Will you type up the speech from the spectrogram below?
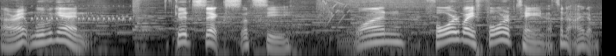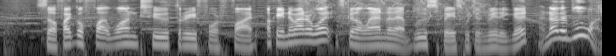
All right, move again. Good six. Let's see. One, four by four obtained. That's an item. So if I go fly one, two, three, four, five. Okay, no matter what, it's gonna land in that blue space, which is really good. Another blue one.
